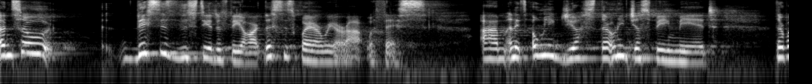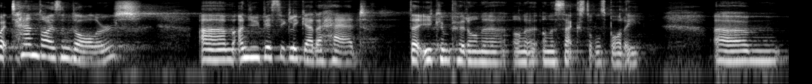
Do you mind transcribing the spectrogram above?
and so this is the state of the art. This is where we are at with this. Um, and it's only just, they're only just being made. They're about $10,000 um, and you basically get a head that you can put on a, on a, on a sex doll's body. Um,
